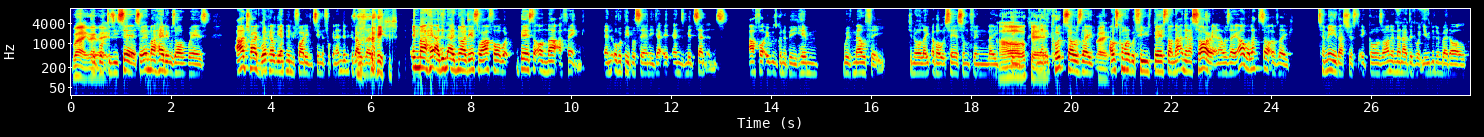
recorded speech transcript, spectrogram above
right, right, like what right. does he say? So in my head, it was always. I tried working out the ending before I'd even seen the fucking ending because I was like, right. in my head, I didn't, I had no idea. So I thought, what based on that, I think, and other people saying he it ends mid sentence, I thought it was going to be him with Melfi. Do you know, like about to say something like, Oh, deep, and then it cuts. So I was like, Right. I was coming up with theories based on that, and then I saw it, and I was like, oh well, that's sort of like, to me, that's just it goes on. And then I did what you did and read all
